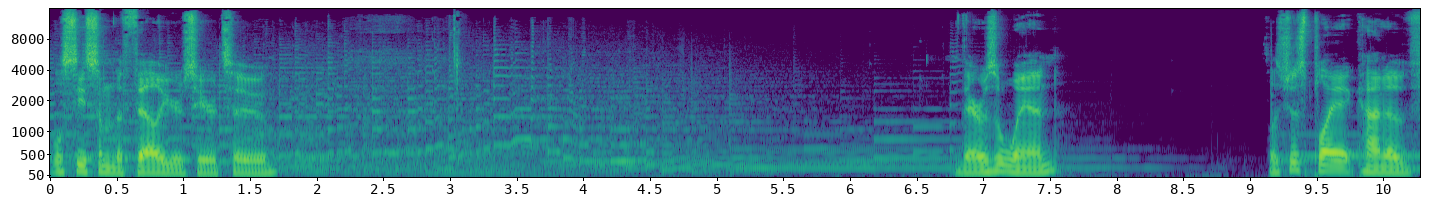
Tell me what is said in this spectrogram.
we'll see some of the failures here too. There's a win. Let's just play it kind of...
